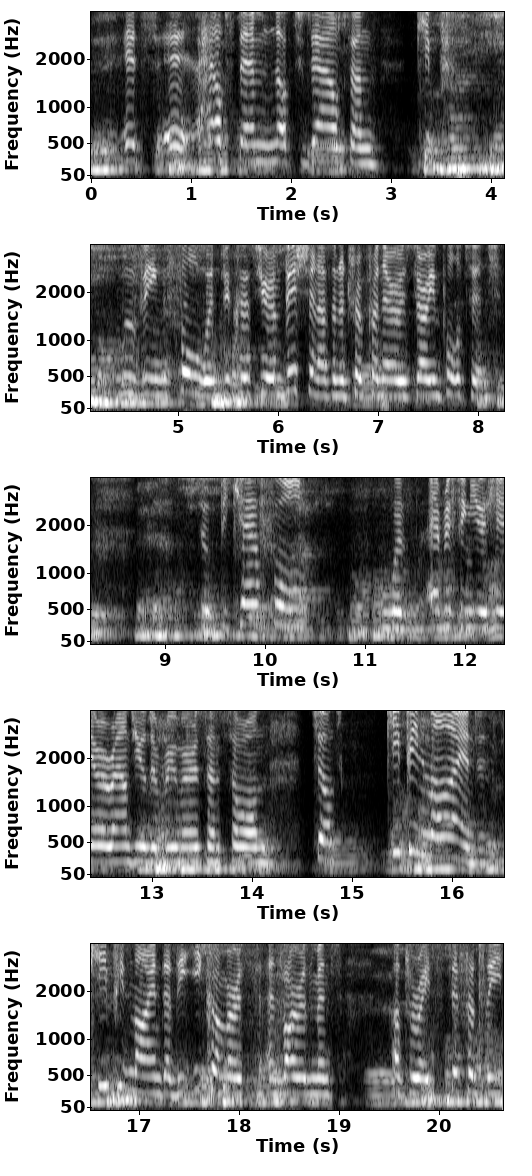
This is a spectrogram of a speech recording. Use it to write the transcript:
it, it helps them not to doubt and keep moving forward because your ambition as an entrepreneur is very important. So be careful with everything you hear around you the rumors and so on don't keep in mind keep in mind that the e-commerce environment operates differently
